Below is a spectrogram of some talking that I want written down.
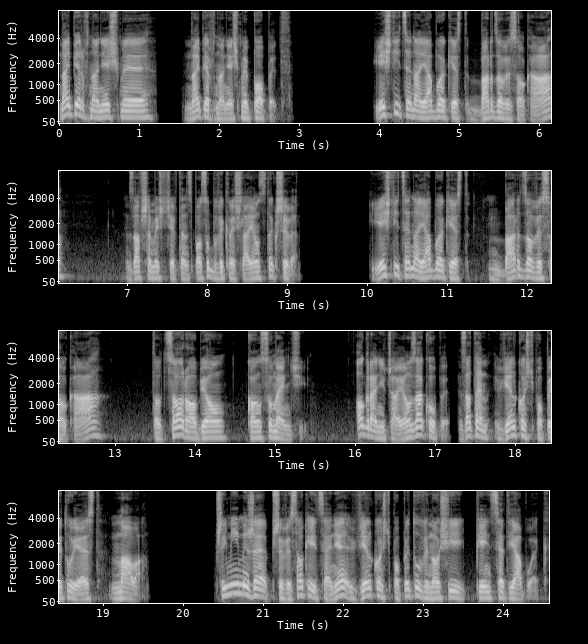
Najpierw nanieśmy… Najpierw nanieśmy popyt. Jeśli cena jabłek jest bardzo wysoka, zawsze myślcie w ten sposób, wykreślając te krzywe. Jeśli cena jabłek jest bardzo wysoka, to co robią konsumenci? Ograniczają zakupy. Zatem wielkość popytu jest mała. Przyjmijmy, że przy wysokiej cenie wielkość popytu wynosi 500 jabłek.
